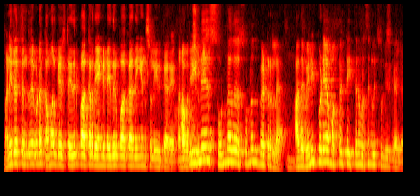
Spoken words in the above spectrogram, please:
மணிரத்னத்தை கூட கமல் கிட்ட எதிர்பார்க்கறத என்கிட்ட எதிர்பார்க்காதீங்கன்னு சொல்லியிருக்காரு. அப்படின்னு. சொன்னதை சொன்னது பெட்டர்ல ம். அதை வெளிப்படையா மக்கள்கிட்ட இத்தனை வருஷம் கழிச்சு சொல்லியிருக்காரு.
